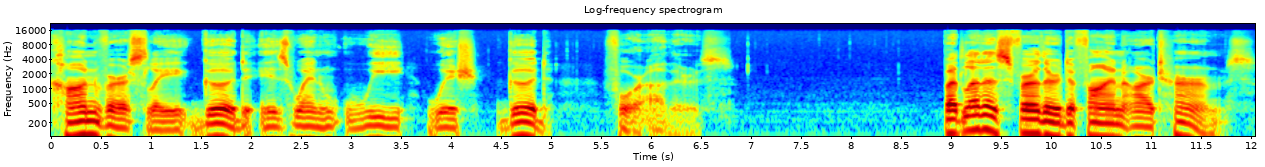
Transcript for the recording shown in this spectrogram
Conversely, good is when we wish good for others. But let us further define our terms.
